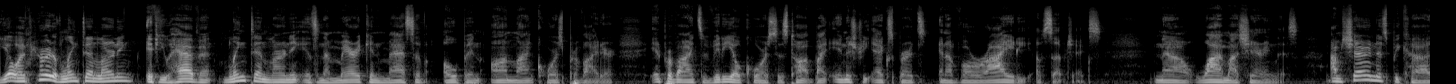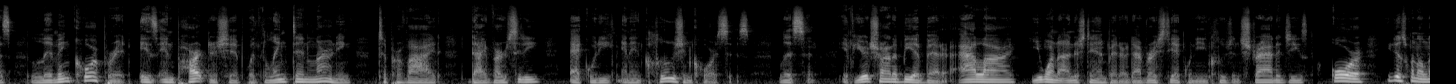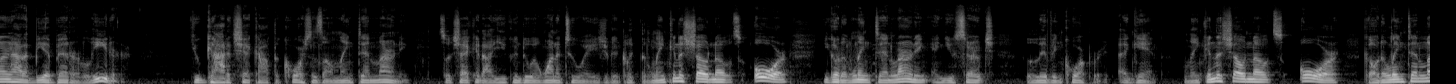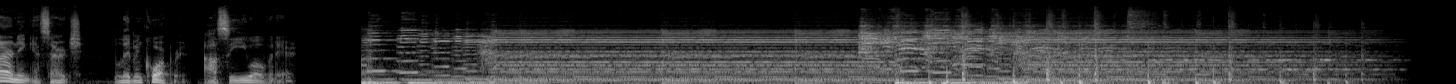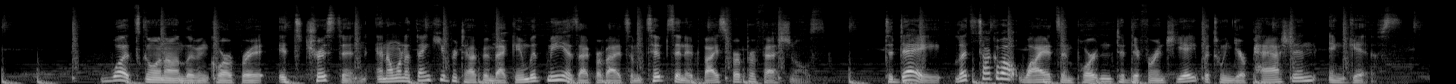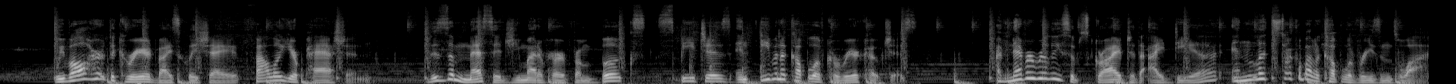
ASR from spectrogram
Yo, have you heard of LinkedIn Learning? If you haven't, LinkedIn Learning is an American massive open online course provider. It provides video courses taught by industry experts in a variety of subjects. Now, why am I sharing this? I'm sharing this because Living Corporate is in partnership with LinkedIn Learning to provide diversity, equity, and inclusion courses. Listen, if you're trying to be a better ally, you want to understand better diversity, equity, inclusion strategies, or you just want to learn how to be a better leader, you got to check out the courses on LinkedIn Learning. So check it out. You can do it one of two ways. You can click the link in the show notes, or you go to LinkedIn Learning and you search Living Corporate. Again, link in the show notes, or go to LinkedIn Learning and search Living Corporate. I'll see you over there. What's going on, Living Corporate? It's Tristan, and I want to thank you for tapping back in with me as I provide some tips and advice for professionals. Today, let's talk about why it's important to differentiate between your passion and gifts. We've all heard the career advice cliche follow your passion. This is a message you might have heard from books, speeches, and even a couple of career coaches. I've never really subscribed to the idea, and let's talk about a couple of reasons why.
